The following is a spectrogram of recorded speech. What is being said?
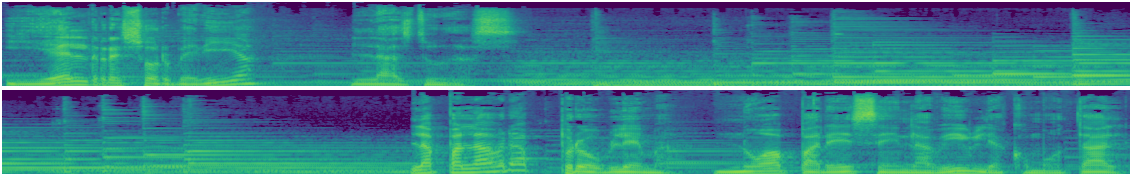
y él resolvería las dudas. La palabra problema no aparece en la Biblia como tal,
